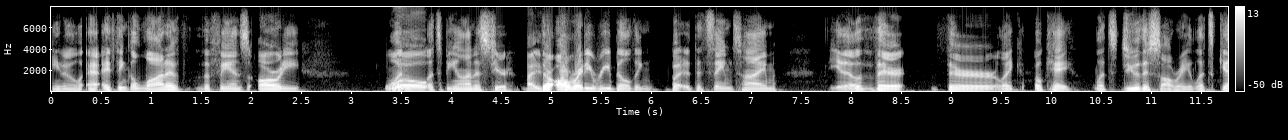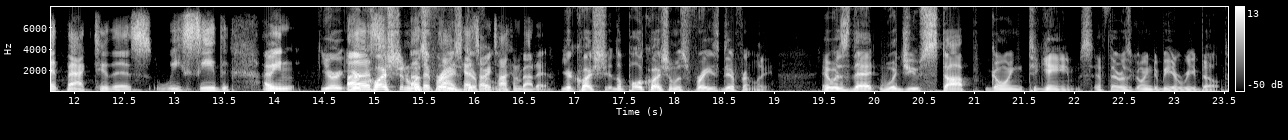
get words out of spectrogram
You know, I think a lot of the fans already. One, Well, let's be honest here. I- they're already rebuilding, but at the same time, you know, they're they're like, okay, let's do this already. Let's get back to this. We see the. I mean, Your your us, question was phrased podcasts already differently. talking about it. Your question, the poll question was phrased differently. It was that would you stop going to games if there was going to be a rebuild?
